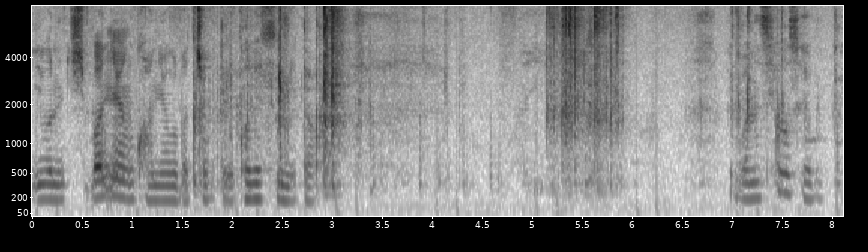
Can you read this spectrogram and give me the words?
이번엔 집안형 관역을 맞춰보도록 하겠습니다. 이번엔 세워서 해볼게요.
